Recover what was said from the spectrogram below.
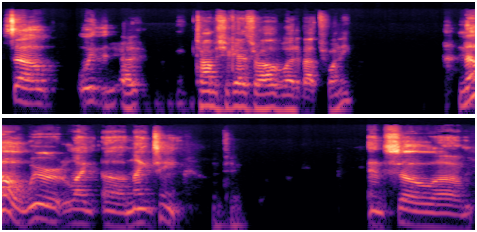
So we. Uh, Thomas, you guys are all what about twenty? No, we were like uh, 19. 19. And so um,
